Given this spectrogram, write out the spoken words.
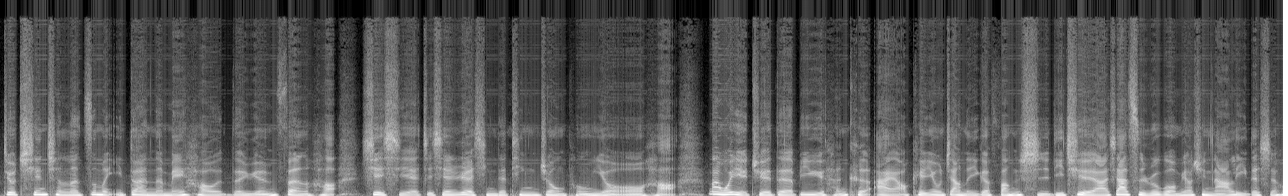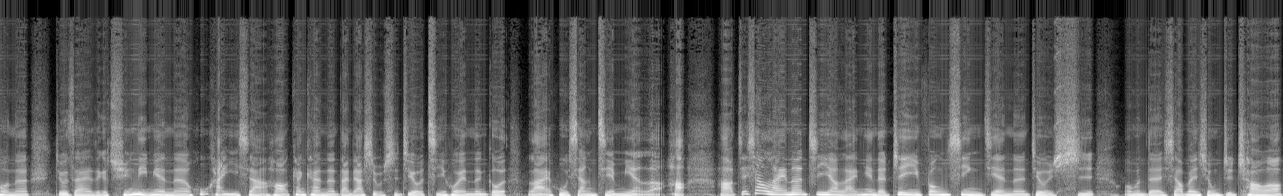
就牵成了这么一段呢美好的缘分哈。谢谢这些热情的听众朋友哈。那我也觉得碧玉。很可爱啊，可以用这样的一个方式。的确啊，下次如果我们要去哪里的时候呢，就在这个群里面呢呼喊一下哈，看看呢大家是不是就有机会能够来互相见面了。好，好，接下来呢，既要来念的这一封信件呢，就是我们的小笨熊之超啊，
